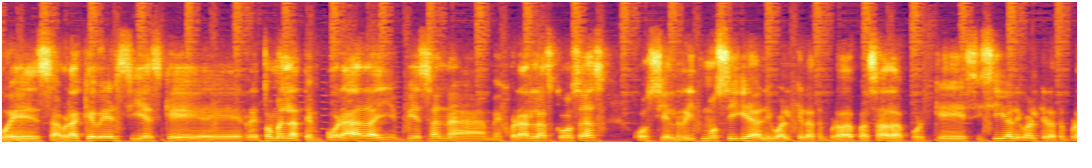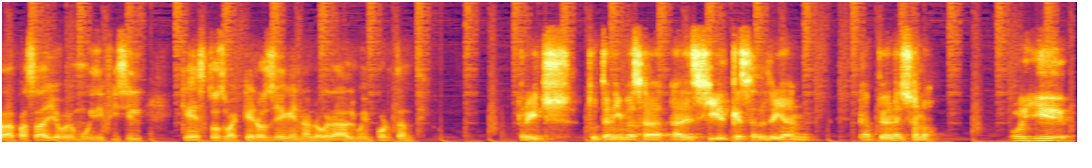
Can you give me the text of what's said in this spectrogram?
pues habrá que ver si es que retoman la temporada y empiezan a mejorar las cosas o si el ritmo sigue al igual que la temporada pasada, porque si sigue al igual que la temporada pasada yo veo muy difícil que estos vaqueros lleguen a lograr algo importante. Rich, ¿tú te animas a, decir que saldrían campeones o no? Oye,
